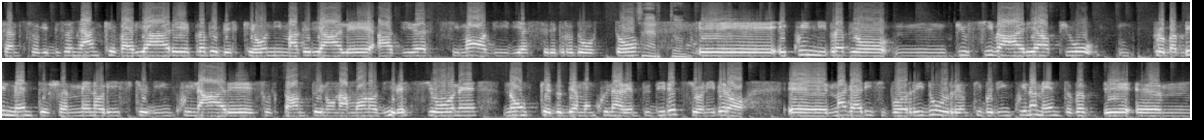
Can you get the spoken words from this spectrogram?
senso che bisogna anche variare proprio perché ogni materiale ha diversi modi di essere prodotto Certo. e, e quindi proprio mh, più si varia più mh, probabilmente c'è meno rischio di inquinare soltanto in una monodirezione, non che dobbiamo inquinare in più direzioni, però eh, magari si può ridurre un tipo di inquinamento e, ehm,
